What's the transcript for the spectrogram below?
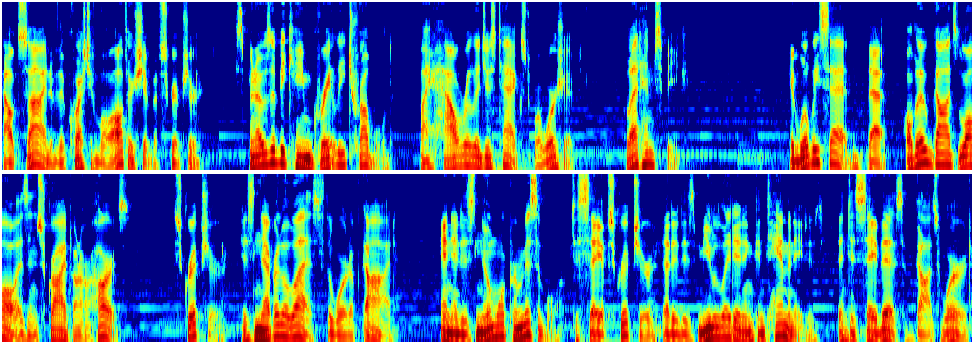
Outside of the questionable authorship of Scripture, Spinoza became greatly troubled by how religious texts were worshipped. Let him speak. It will be said that although God's law is inscribed on our hearts, Scripture is nevertheless the Word of God, and it is no more permissible to say of Scripture that it is mutilated and contaminated than to say this of God's Word.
